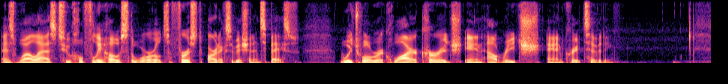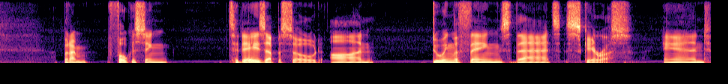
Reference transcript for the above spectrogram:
as well as to hopefully host the world's first art exhibition in space, which will require courage in outreach and creativity. But I'm focusing today's episode on doing the things that scare us. And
